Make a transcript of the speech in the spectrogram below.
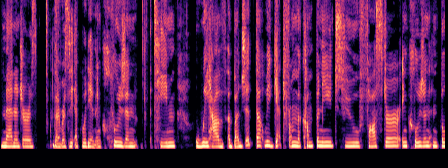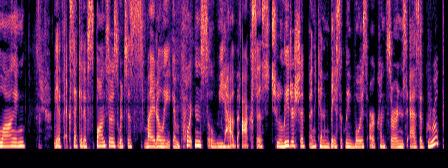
managers diversity, equity, and inclusion team. We have a budget that we get from the company to foster inclusion and belonging. We have executive sponsors, which is vitally important. So we have access to leadership and can basically voice our concerns as a group,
